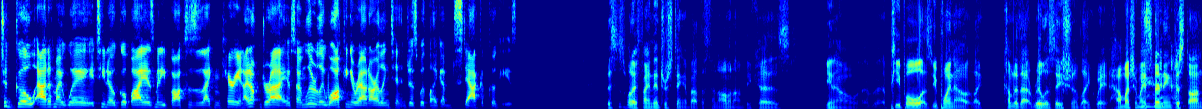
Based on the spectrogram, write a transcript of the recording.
to go out of my way to you know go buy as many boxes as i can carry and i don't drive so i'm literally walking around arlington just with like a stack of cookies this is what I find interesting about the phenomenon because, you know, uh, people, as you point out, like come to that realization of like, wait, how much am I spending just on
